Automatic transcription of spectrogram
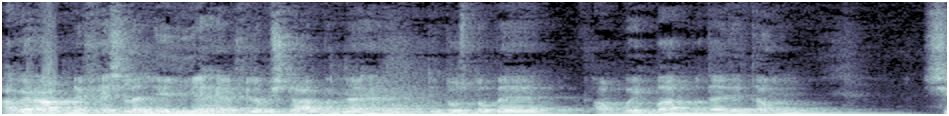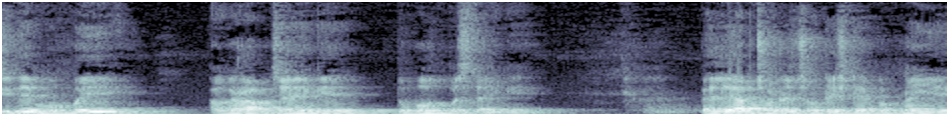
अगर आपने फैसला ले लिया है, फ़िल्म स्टार बनना है तो दोस्तों मैं आपको एक बात बता देता हूँ। सीधे मुंबई अगर आप जाएँगे तो बहुत पछताएँगे। पहले आप छोटे छोटे स्टेप अपनाइए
